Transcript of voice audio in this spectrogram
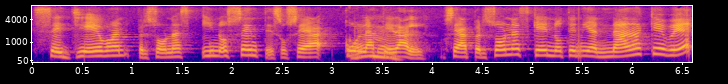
se llevan personas inocentes, o sea, colateral, o sea, personas que no tenían nada que ver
